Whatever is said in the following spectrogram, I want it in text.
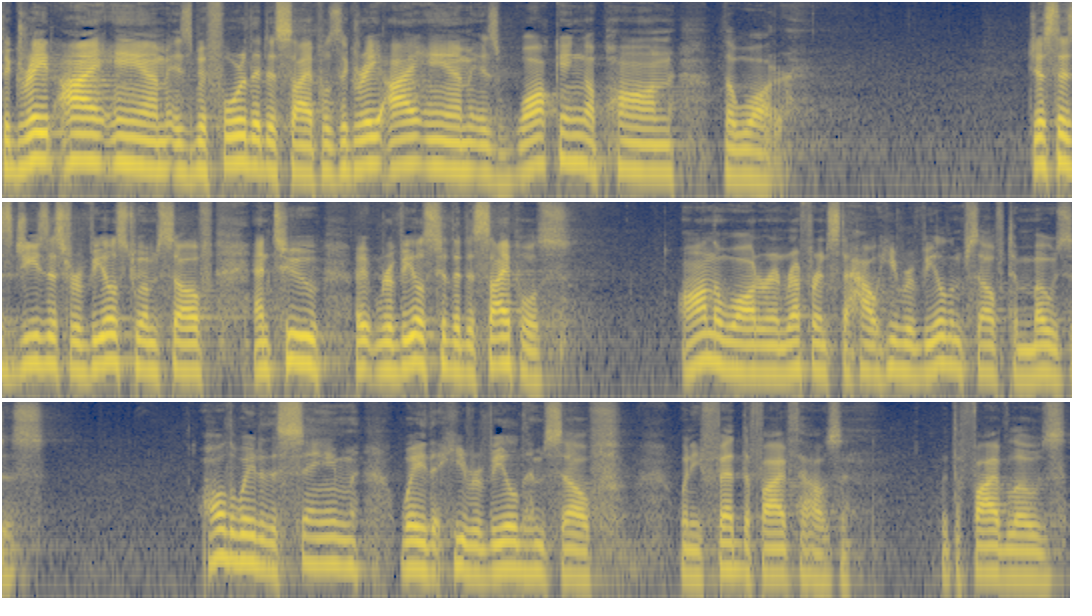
The great I am is before the disciples. The great I am is walking upon the water. Just as Jesus reveals to himself and to it reveals to the disciples on the water in reference to how he revealed himself to Moses. All the way to the same way that he revealed himself when he fed the 5,000 with the five loaves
